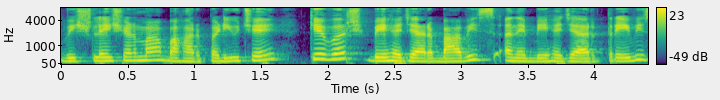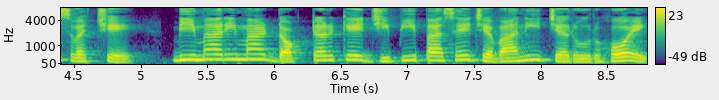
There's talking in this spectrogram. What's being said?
વિશ્લેષણમાં બહાર પડ્યું છે કે વર્ષ બે હજાર બાવીસ અને બે હજાર ત્રેવીસ વચ્ચે બીમારીમાં ડોક્ટર કે જીપી પાસે જવાની જરૂર હોય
